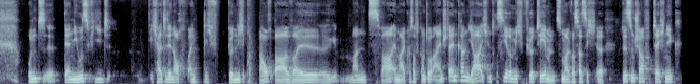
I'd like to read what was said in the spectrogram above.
Und äh, der Newsfeed, ich halte den auch eigentlich für nicht brauchbar, weil äh, man zwar im Microsoft-Konto einstellen kann, ja, ich interessiere mich für Themen, zumal was weiß ich, äh, Wissenschaft, Technik,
